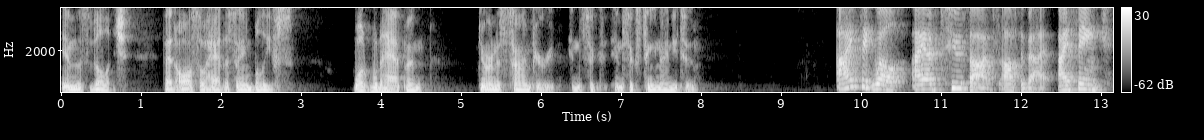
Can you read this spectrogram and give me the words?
in this village that also had the same beliefs. What would happen during this time period in, in 1692? I think, well, I have two thoughts off the bat. I think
